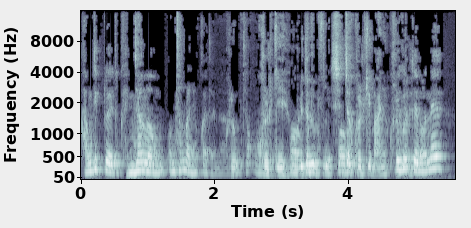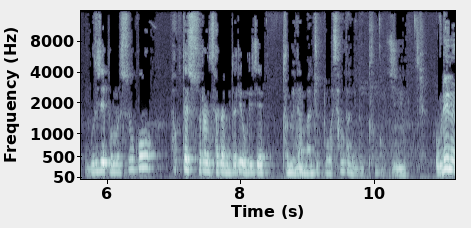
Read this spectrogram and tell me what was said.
강직도에도 굉장한 엄청난 효과잖아. 그럼 엄청, 어, 굵기. 어, 우리 제품 굵기. 진짜 어. 굵기 많이 그렇기 굵어지죠. 때문에 우리 제품을 쓰고 확대 수술한 사람들이 우리 제품에 대한 만족도가 상당히 높은 거지. 음. 우리는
